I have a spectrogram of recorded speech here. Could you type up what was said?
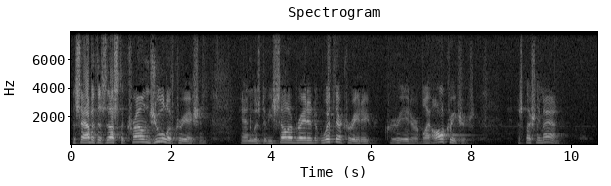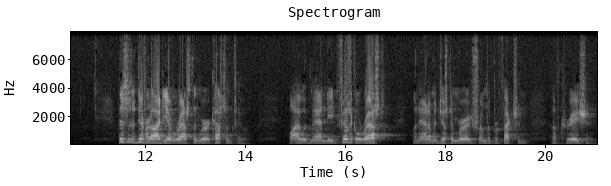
The Sabbath is thus the crown jewel of creation and was to be celebrated with their creator, creator by all creatures, especially man. This is a different idea of rest than we're accustomed to. Why would man need physical rest when Adam had just emerged from the perfection of creation?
